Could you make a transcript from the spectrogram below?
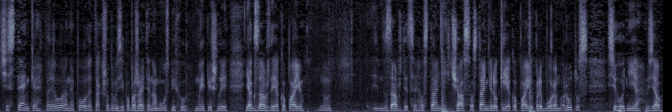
чистеньке, переоране поле. Так що, друзі, побажайте нам успіху. Ми пішли, як завжди, я копаю. Ну, завжди це останній час, останні роки я копаю прибором Рутус. Сьогодні я взяв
